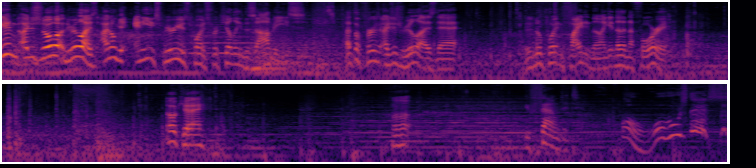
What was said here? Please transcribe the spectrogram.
I didn't. I just know. Realized I don't get any experience points for killing the zombies. That's the first. I just realized that. There's no point in fighting them. I get nothing for it. Okay. Huh. You found it. Oh, well, who's this?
